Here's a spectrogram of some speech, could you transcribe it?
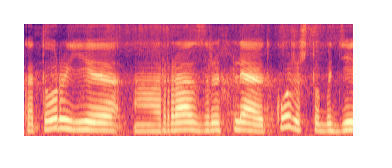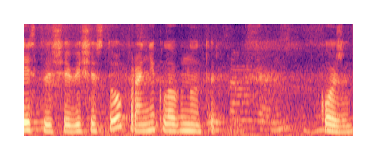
которые а, разрыхляют кожу, чтобы действующее вещество проникло внутрь кожи.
